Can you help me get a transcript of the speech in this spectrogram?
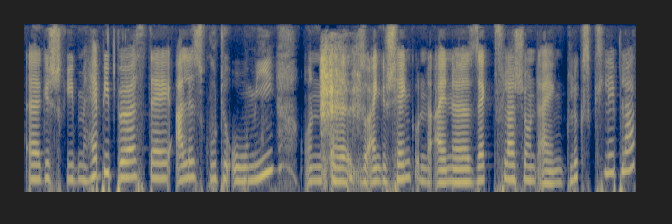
äh, geschrieben, Happy Birthday, alles Gute Omi. Und äh, so ein Geschenk und eine Sektflasche und ein Glückskleeblatt.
